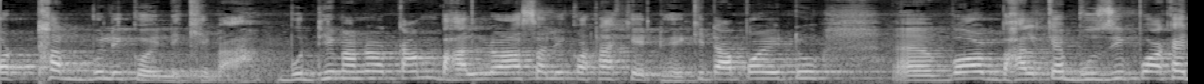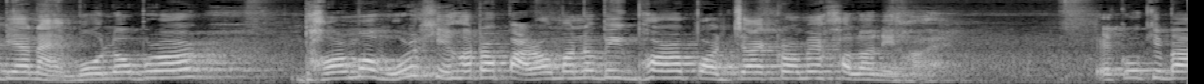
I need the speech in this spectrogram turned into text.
অৰ্থাৎ বুলি কৈ লিখিবা। বুদ্ধিমানৰ কাম ভাল ল'ৰা ছোৱালীৰ কথা সেইটোৱে কিতাপৰ এইটো বৰ ভালকৈ বুজি পোৱাকৈ দিয়া নাই। মৌলবোৰৰ ধৰ্মবোৰ সিহঁতৰ পাৰমাণৱিক ভৰৰ পৰ্যায়ক্ৰমে সলনি হয়। একো কিবা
